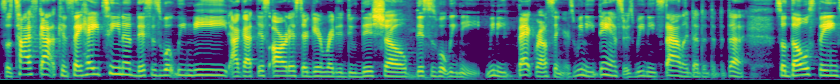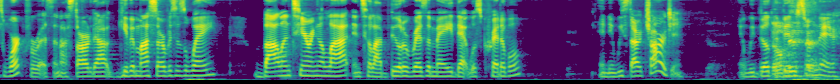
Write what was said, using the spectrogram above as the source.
so Tyscot can say, "Hey Tina, this is what we need. I got this artist. They're getting ready to do this show. This is what we need. We need background singers. We need dancers. We need styling. Da da da da da." So those things worked for us, and I started out giving my services away, volunteering a lot until I built a resume that was credible, and then we start charging and we built don't the business from there.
